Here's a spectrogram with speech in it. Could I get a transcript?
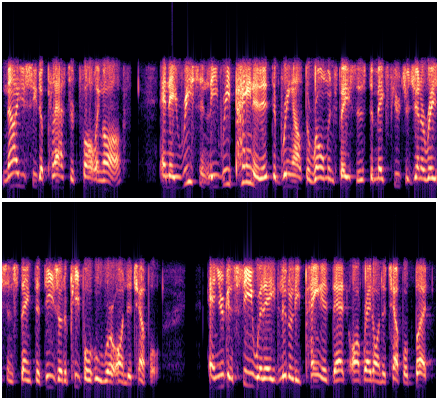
Now you see the plaster falling off, and they recently repainted it to bring out the Roman faces to make future generations think that these are the people who were on the temple. And you can see where they literally painted that right on the temple. But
